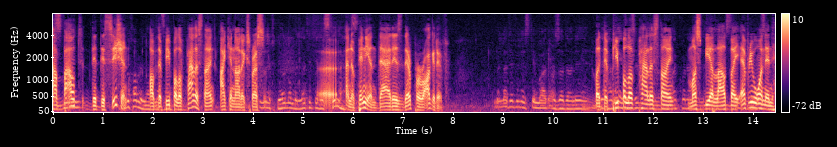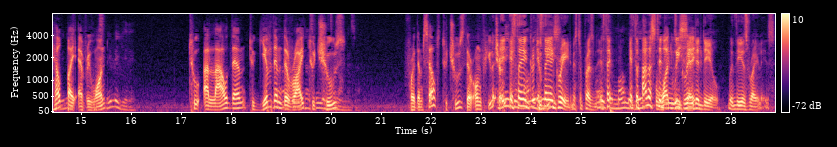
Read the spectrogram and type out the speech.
About the decision of the people of Palestine, I cannot express uh, an opinion. That is their prerogative. But the people of Palestine must be allowed by everyone and helped by everyone to allow them, to give them the right to choose for themselves to choose their own future. If they, agree, if they agreed, Mr. President, if, they, if the Palestinians agreed say, a deal with the Israelis,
